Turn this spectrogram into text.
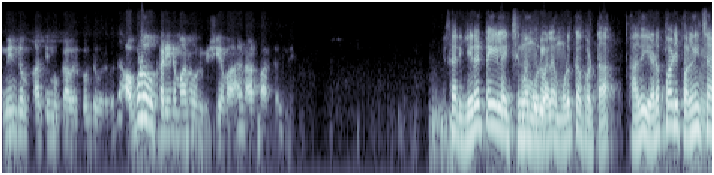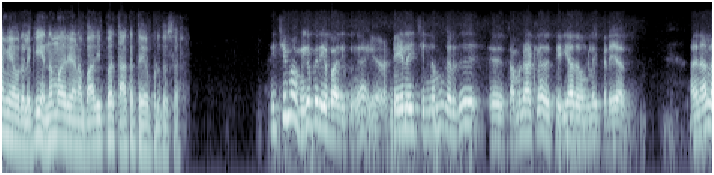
மீண்டும் அதிமுகவில் கொண்டு வருவது அவ்வளவு கடினமான ஒரு விஷயமாக நான் பார்க்கவில்லை. சார் இரட்டை இலை சின்னம் ஒருவேளை முடுக்கப்பட்டா அது எடப்பாடி பழனிசாமி அவர்களுக்கு எந்த மாதிரியான பாதிப்பை தாக்கத்தை ஏற்படுத்தும் சார்? நிச்சயமா மிகப்பெரிய பாதிப்புங்க. இரட்டையிலை சின்னம்ங்கிறது அஹ், தமிழ்நாட்டுல அது தெரியாதவங்களே கிடையாது. அதனால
